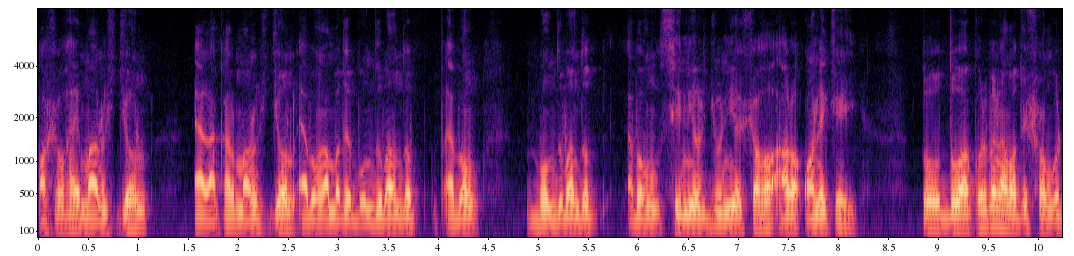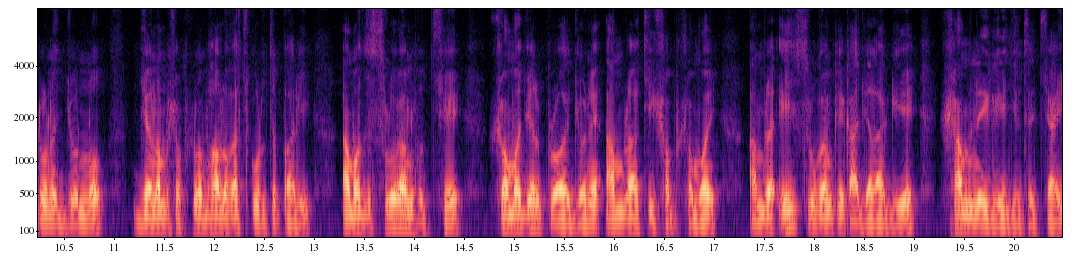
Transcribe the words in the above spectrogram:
অসহায় মানুষজন, এলাকার মানুষজন এবং আমাদের বন্ধুবান্ধব এবং বন্ধুবান্ধব এবং সিনিয়র, জুনিয়র সহ আরও অনেকেই। তো দোয়া করবেন আমাদের সংগঠনের জন্য যেন আমরা সবসময় ভালো কাজ করতে পারি। আমাদের স্লোগান হচ্ছে, সমাজের প্রয়োজনে আমরা আছি সবসময়। আমরা এই স্লোগানকে কাজে লাগিয়ে সামনে এগিয়ে যেতে চাই।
